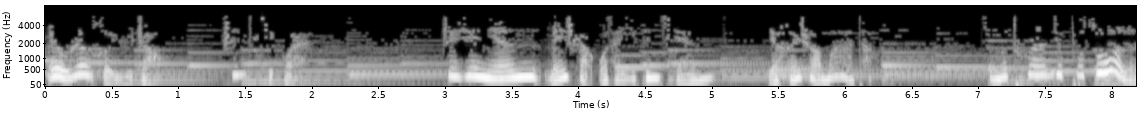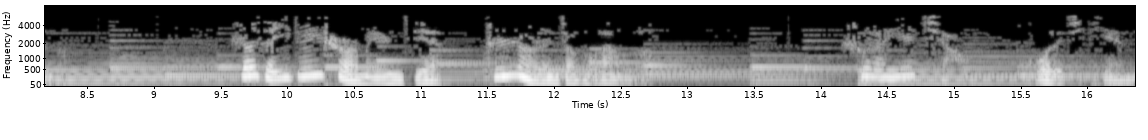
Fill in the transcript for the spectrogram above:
没有任何预兆，真奇怪。这些年没少过他一分钱，也很少骂他，怎么突然就不做了呢？扔下一堆事儿没人接，真让人焦头烂额。说来也巧，过了几天，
